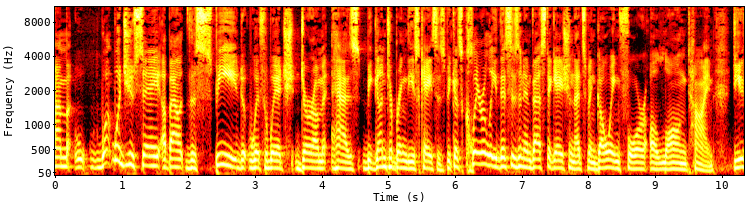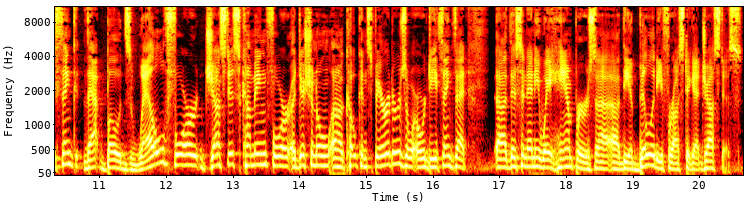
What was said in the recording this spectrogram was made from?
um, what would you say about the speed with which Durham has begun to bring these cases? Because clearly, this is an investigation that's been going for a long time. Do you think that bodes well for justice coming for additional uh, co conspirators, or, or, do you think that uh, this in any way hampers uh, uh the ability for us to get justice?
